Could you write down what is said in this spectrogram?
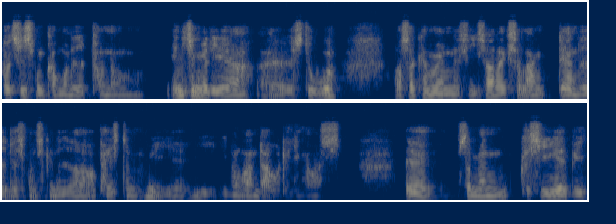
på et tidspunkt kommer ned på nogle intermediære øh, stuer, og så kan man sige, så er der ikke så langt dernede, hvis man skal ned og passe dem i, øh, i, i nogle andre afdelinger også. Øh, så man kan sige, at vi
